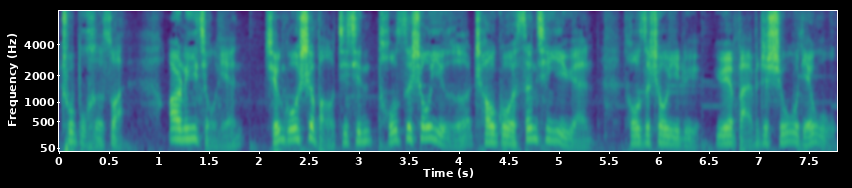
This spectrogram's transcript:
初步核算。二零一九年，全国社保基金投资收益额超过三千亿元，投资收益率约百分之十五点五。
